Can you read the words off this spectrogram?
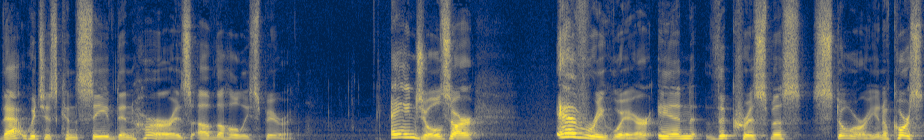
that which is conceived in her is of the Holy Spirit. Angels are everywhere in the Christmas story. And of course,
